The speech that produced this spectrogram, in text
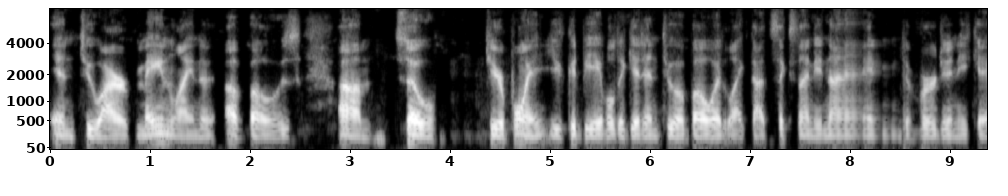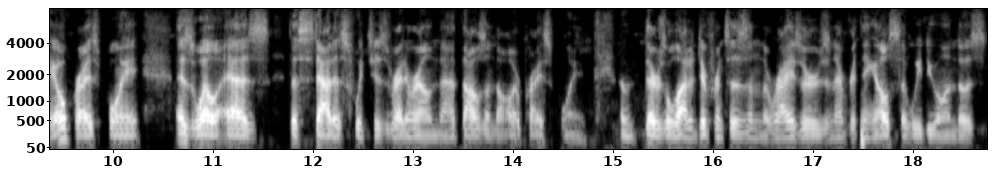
into our main line of bows. Um, so to your point, you could be able to get into a bow at like that 699 Divergent EKO price point, as well as the status, which is right around that thousand dollar price point. And there's a lot of differences in the risers and everything else that we do on those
